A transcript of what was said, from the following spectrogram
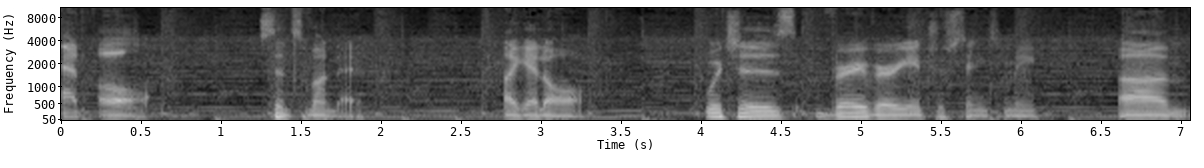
at all since Monday. Like at all. Which is very, very interesting to me. Um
